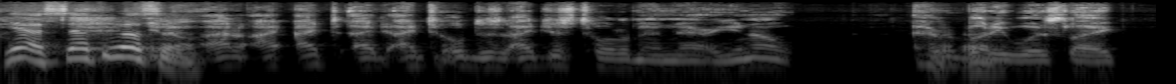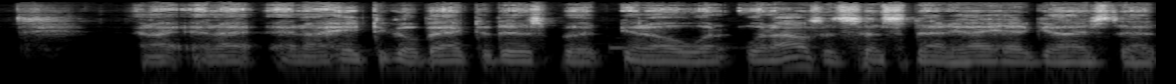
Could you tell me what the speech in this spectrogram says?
Yeah, Seth You Wilson. know, I, I, I, I, I told this, I just told him in there. You know, everybody was like, and I and I and I hate to go back to this, but you know, when when I was at Cincinnati, I had guys that,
